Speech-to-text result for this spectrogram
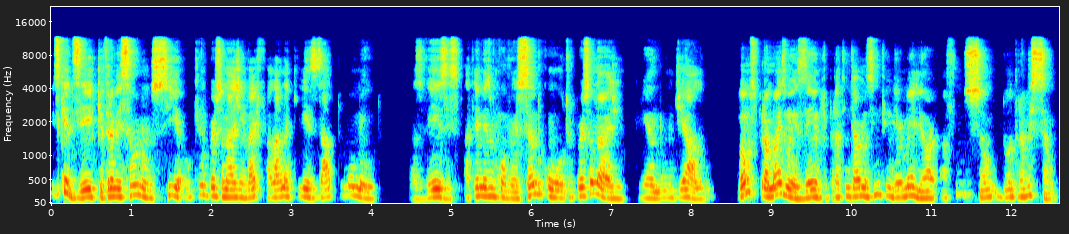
Isso quer dizer que o travessão anuncia o que um personagem vai falar naquele exato momento às vezes até mesmo conversando com outro personagem, criando um diálogo. Vamos para mais um exemplo para tentarmos entender melhor a função do travessão.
